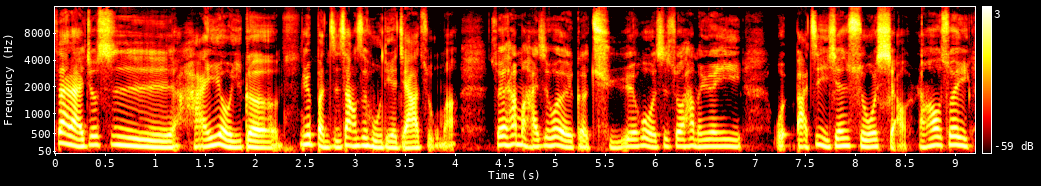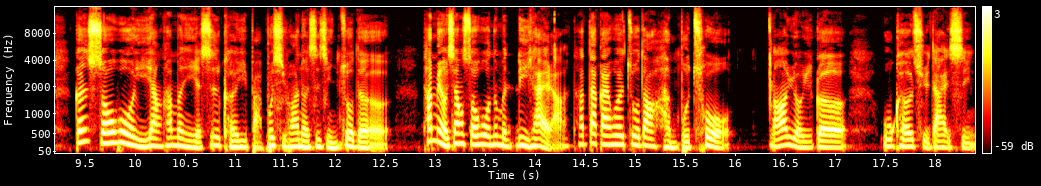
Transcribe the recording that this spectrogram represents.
再来就是还有一个，因为本质上是蝴蝶家族嘛，所以他们还是会有一个取悦，或者是说他们愿意我把自己先缩小，然后所以跟收获一样，他们也是可以把不喜欢的事情做得，他没有像收获那么厉害啦，他大概会做到很不错，然后有一个无可取代性。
